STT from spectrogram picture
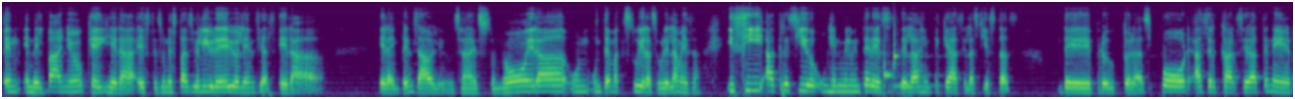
en, el baño que dijera, este es un espacio libre de violencias, era, era impensable. O sea, esto no era un, un, tema que estuviera sobre la mesa. Y sí ha crecido un genuino interés de la gente que hace las fiestas, de productoras, por acercarse a tener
